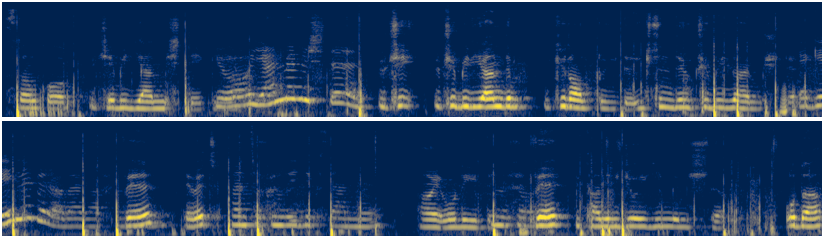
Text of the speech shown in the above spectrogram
Stone Cold 3'e 1 yenmişti. Yo yenmemiştin. 3'e 3'e 1 yendim. 2 roundluydu. İkisini de 3'e 1 yenmişti. Ege ile beraber yaptın. Ve evet Hani takımlıydık seninle. hayır o değildi. Hı. Ve bir tane videoya girmemişti. O da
